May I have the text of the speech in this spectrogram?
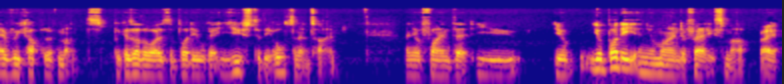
every couple of months because otherwise the body will get used to the alternate time and you'll find that you your your body and your mind are fairly smart, right?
